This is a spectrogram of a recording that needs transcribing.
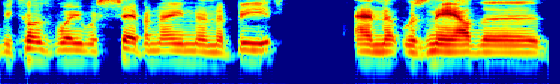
because we were 17 and a bit, and it was now the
